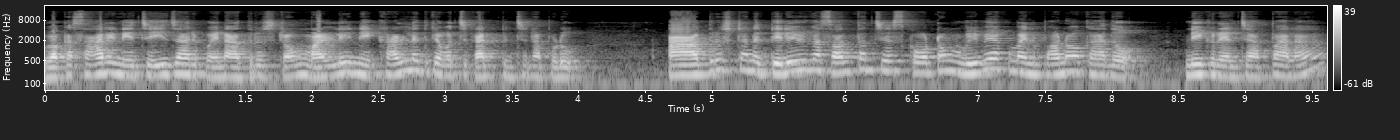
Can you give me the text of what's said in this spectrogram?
ఒకసారి నీ చేయి జారిపోయిన అదృష్టం మళ్ళీ నీ కళ్ళెదుట వచ్చి కనిపించినప్పుడు. ఆ అదృష్టాన్ని తెలివిగా సొంతం చేసుకోవటం వివేకమైన పనో కాదో నీకు నేను చెప్పాలా?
